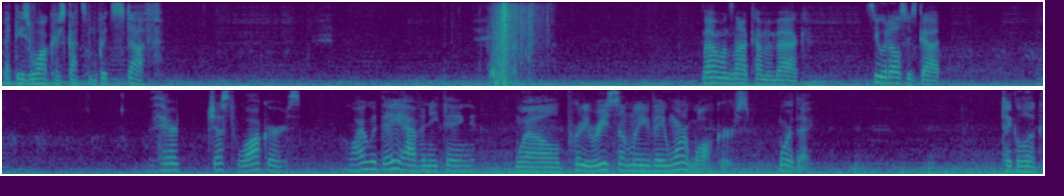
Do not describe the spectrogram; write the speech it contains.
Bet these walkers got some good stuff. That one's not coming back. See what else he's got. They're just walkers. Why would they have anything? Well, pretty recently they weren't walkers, were they? Take a look.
